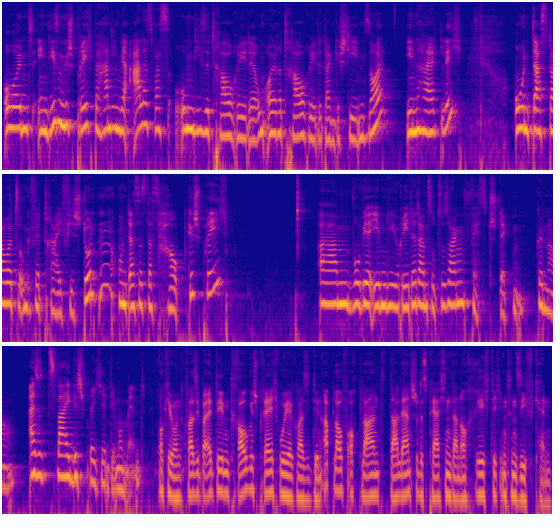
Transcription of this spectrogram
Und in diesem Gespräch behandeln wir alles, was um diese Traurede, um eure Traurede dann geschehen soll, inhaltlich. Und das dauert so ungefähr drei, vier Stunden und das ist das Hauptgespräch. ähm, wo wir eben die Rede dann sozusagen feststecken. Genau. Also zwei Gespräche in dem Moment. Okay, und quasi bei dem Traugespräch, wo ihr quasi den Ablauf auch plant, da lernst du das Pärchen dann auch richtig intensiv kennen.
